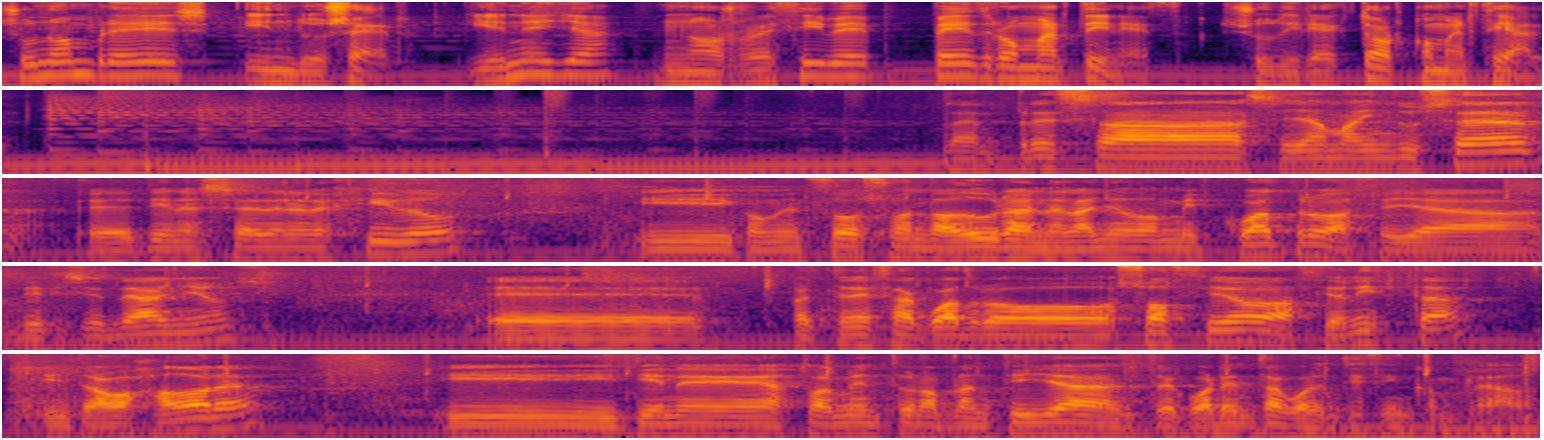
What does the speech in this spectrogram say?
Su nombre es Induser y en ella nos recibe Pedro Martínez, su director comercial. La empresa se llama Induser, eh, tiene sede en el Ejido y comenzó su andadura en el año 2004, hace ya 17 años. Eh, pertenece a cuatro socios, accionistas y trabajadores y tiene actualmente una plantilla entre 40 y 45 empleados.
